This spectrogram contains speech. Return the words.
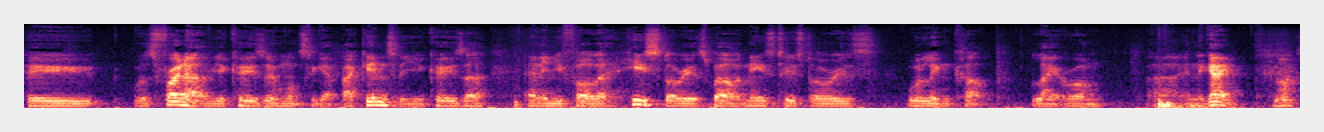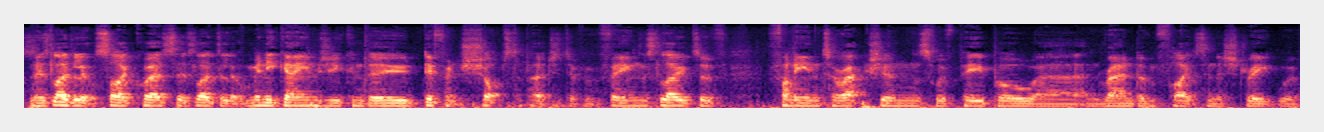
who was thrown out of yakuza and wants to get back into the yakuza, and then you follow his story as well, and these two stories will link up later on uh, in the game. Nice. And there's loads of little side quests, there's loads of little mini games you can do, different shops to purchase different things, loads of funny interactions with people, uh, and random fights in the street with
